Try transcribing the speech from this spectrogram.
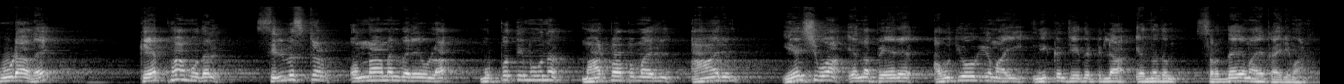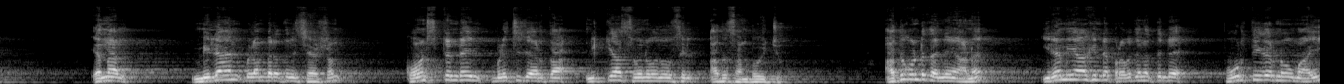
കൂടാതെ കേപ്പ മുതൽ സിൽവസ്റ്റർ ഒന്നാമൻ വരെയുള്ള മുപ്പത്തിമൂന്ന് മാർപ്പാപ്പമാരിൽ ആരും യേശുവ എന്ന പേര് ഔദ്യോഗികമായി നീക്കം ചെയ്തിട്ടില്ല എന്നതും ശ്രദ്ധേയമായ കാര്യമാണ്. എന്നാൽ മിലാൻ വിളംബരത്തിന് ശേഷം കോൺസ്റ്റന്റൈൻ വിളിച്ചു ചേർത്ത നിക്ക സോനോദോസിൽ അത് സംഭവിച്ചു. അതുകൊണ്ട് തന്നെയാണ് ഇരമിയാഹിന്റെ പ്രവചനത്തിന്റെ പൂർത്തീകരണവുമായി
